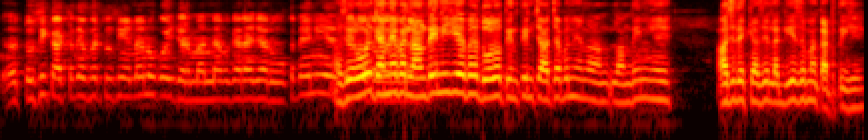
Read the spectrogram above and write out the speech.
ਅ, ਤੁਸੀਂ ਕੱਟਦੇ ਹੋ ਫਿਰ ਤੁਸੀਂ ਇਹਨਾਂ ਨੂੰ ਕੋਈ ਜੁਰਮਾਨਾ ਵਗੈਰਾ ਜਾਂ ਰੋਕਦੇ ਨਹੀਂ ਅਸੀਂ ਰੋਜ਼ ਕਹਿੰਦੇ ਪਰ ਲਾਉਂਦੇ ਨਹੀਂ ਜੀ ਇਹ ਫਿਰ ਦੋ ਦੋ ਤਿੰਨ ਤਿੰਨ ਚਾਰ ਚਾਰ ਲਾਉਂਦੇ ਨਹੀਂ ਇਹ। ਅੱਜ ਦੇਖਿਆ ਜੇ ਲੱਗੀ ਸੀ ਮੈਂ ਕੱਟਤੀ ਇਹ।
